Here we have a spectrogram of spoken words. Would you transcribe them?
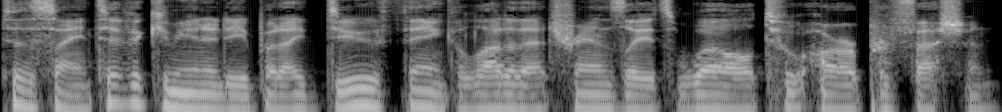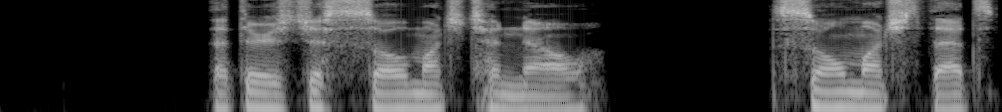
to the scientific community, but I do think a lot of that translates well to our profession. That there's just so much to know, so much that's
